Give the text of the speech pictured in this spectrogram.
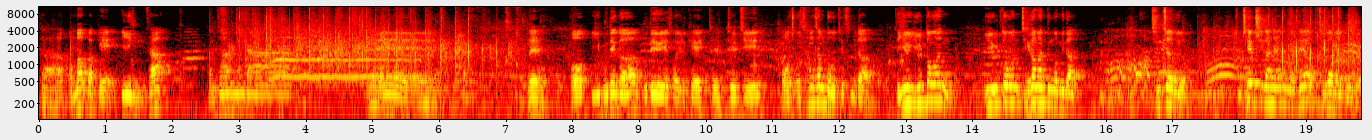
자, 엄마 아빠께 인사. 감사합니다. 네. 네. 어, 이 무대가 무대 위에서 이렇게 될, 될지, 어, 저는 상상도 못했습니다. 이, 이 율동은, 이 율동은 제가 만든 겁니다. 진짜로요. 지금 체육 시간에 하는 건데요. 제가 만든 거예요.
